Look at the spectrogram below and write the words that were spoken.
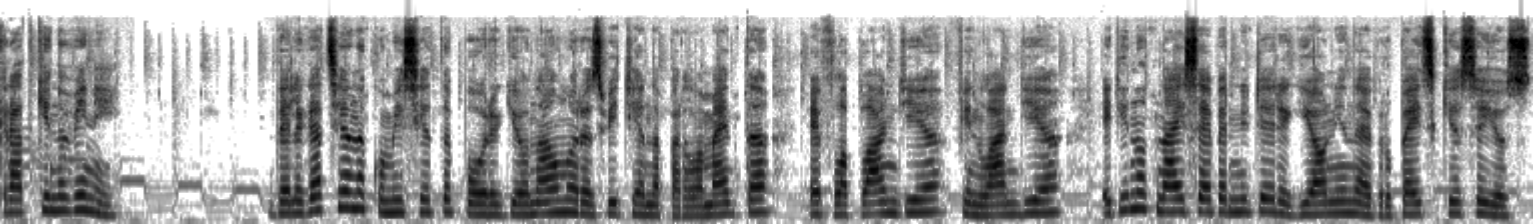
Кратки новини. Делегация на Комисията по регионално развитие на парламента е в Лапландия, Финландия, един от най-северните региони на Европейския съюз.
